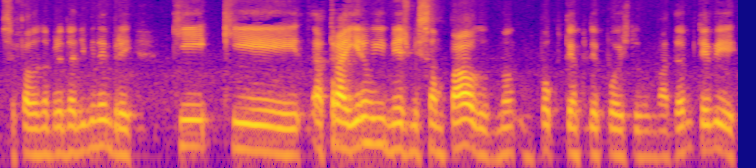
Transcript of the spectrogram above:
você falou na Brenda me lembrei, que, que atraíram, e mesmo em São Paulo, um pouco tempo depois do Madame, teve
